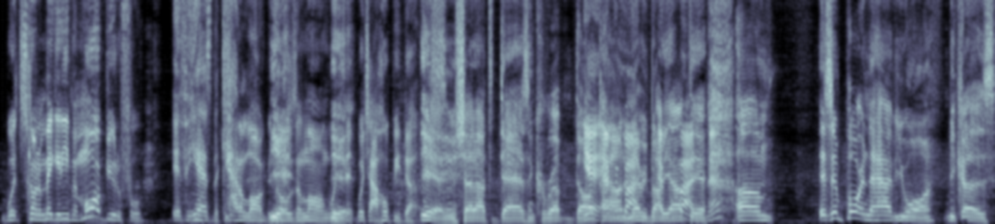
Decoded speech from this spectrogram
What's going to make it even more beautiful if he has the catalog that Yeah. goes along with Yeah. it, which I hope he does. Yeah, and shout out to Daz and Kurupt, Dog Yeah, Pound, and everybody, everybody, out there. everybody, Um, it's important to have you on because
